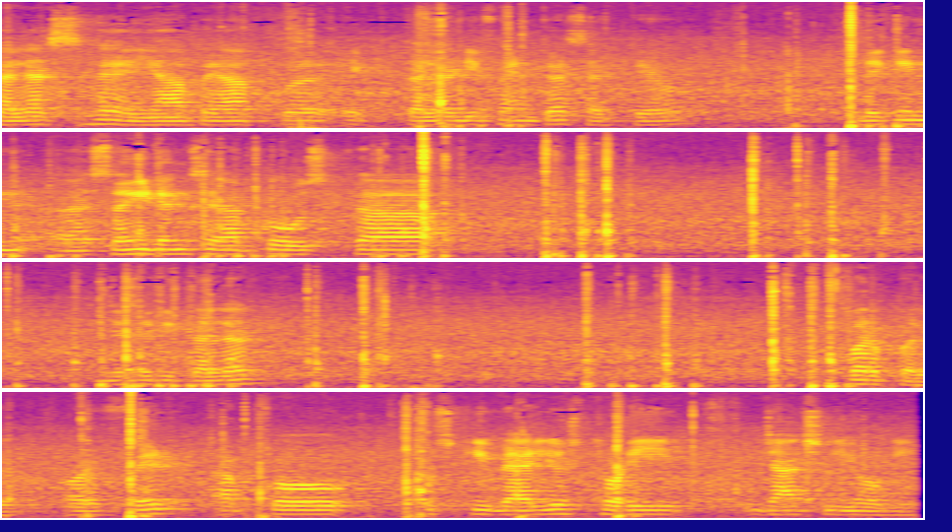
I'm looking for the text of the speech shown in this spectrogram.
कलर्स है यहाँ पे आप एक कलर डिफाइन कर सकते हो। लेकिन आ, सही ढंग से आपको उसका जैसे कि कलर पर्पल और फिर आपको उसकी वैल्यूज़ थोड़ी जांचनी होगी।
